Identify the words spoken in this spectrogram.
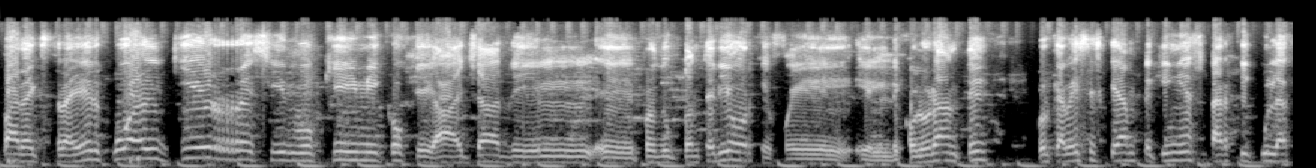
para extraer cualquier residuo químico que haya del eh, producto anterior, que fue el decolorante, porque a veces quedan pequeñas partículas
